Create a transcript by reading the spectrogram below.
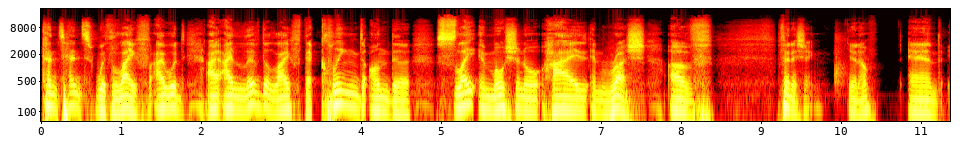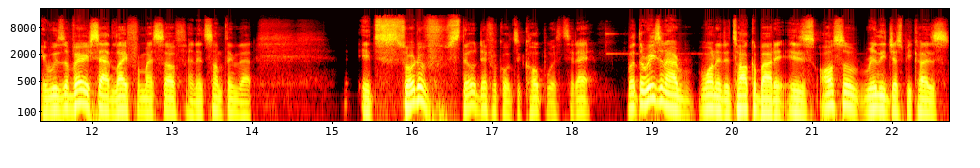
content with life. I would, I, I lived a life that clinged on the slight emotional high and rush of finishing, you know? And it was a very sad life for myself. And it's something that it's sort of still difficult to cope with today. But the reason I wanted to talk about it is also really just because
